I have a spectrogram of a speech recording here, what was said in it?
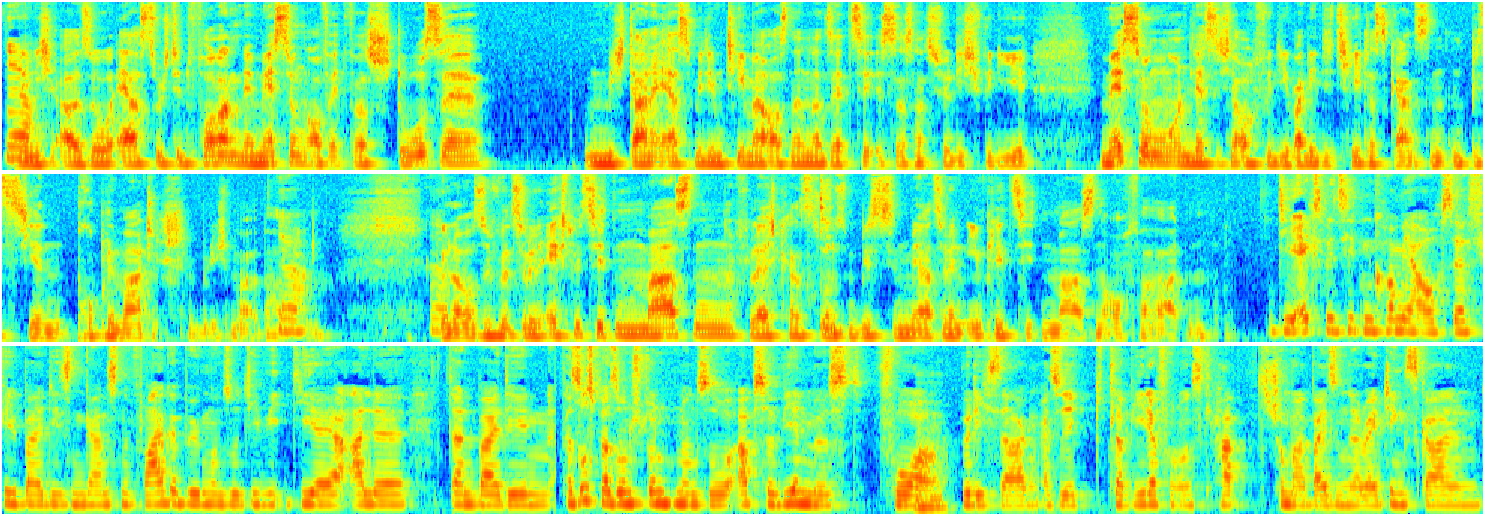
Ja. Wenn ich also erst durch den Vorgang der Messung auf etwas stoße, und mich dann erst mit dem Thema auseinandersetze, ist das natürlich für die Messung und letztlich auch für die Validität des Ganzen ein bisschen problematisch, würde ich mal behaupten. Ja. Ja. Genau, so viel zu den expliziten Maßen. Vielleicht kannst du uns ein bisschen mehr zu den impliziten Maßen auch verraten. Die expliziten kommen ja auch sehr viel bei diesen ganzen Fragebögen und so, die, die ihr ja alle dann bei den Versuchspersonenstunden und so absolvieren müsst, vor, mhm. würde ich sagen. Also ich glaube, jeder von uns hat schon mal bei so einer Ratingskalen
